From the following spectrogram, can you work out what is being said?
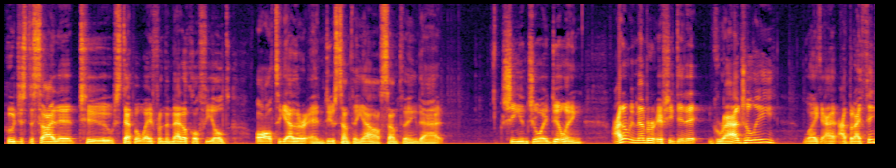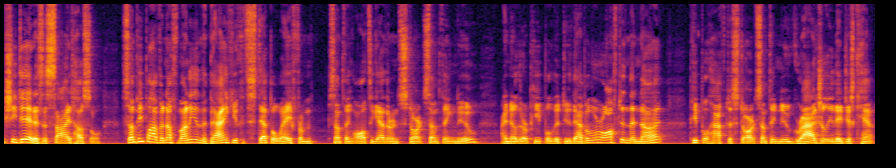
who just decided to step away from the medical field altogether and do something else, something that she enjoyed doing. I don't remember if she did it gradually, like, I, I, but I think she did as a side hustle. Some people have enough money in the bank you could step away from something altogether and start something new. I know there are people that do that, but more often than not, people have to start something new gradually. They just can't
